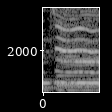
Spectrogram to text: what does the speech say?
into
